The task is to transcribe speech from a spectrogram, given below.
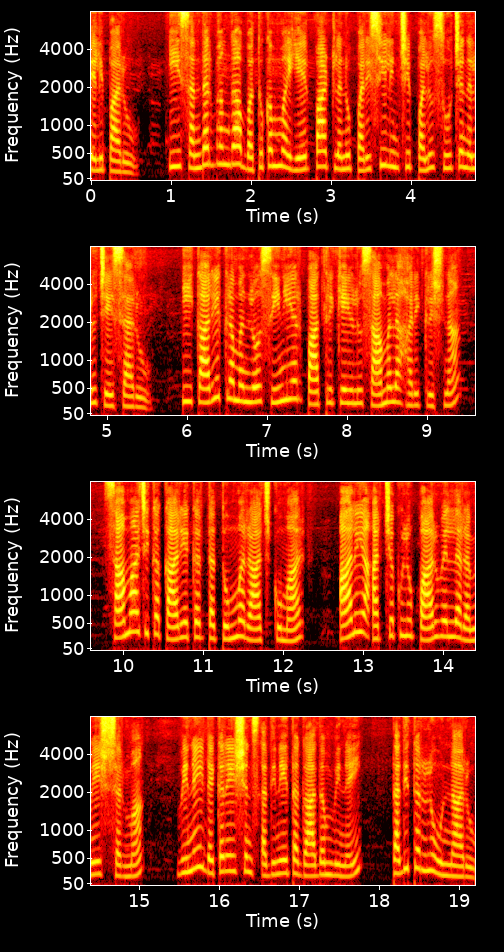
తెలిపారు. ఈ సందర్భంగా బతుకమ్మ ఏర్పాట్లను పరిశీలించి పలు సూచనలు చేశారు. ఈ కార్యక్రమంలో సీనియర్ పాత్రికేయులు సామల హరికృష్ణ సామాజిక కార్యకర్త తుమ్మ రాజ్ కుమార్ ఆలయ అర్చకులు పారువెల్ల రమేష్ శర్మ వినయ్ డెకరేషన్స్ అధినేత గాదం వినయ్ తదితరులు ఉన్నారు.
